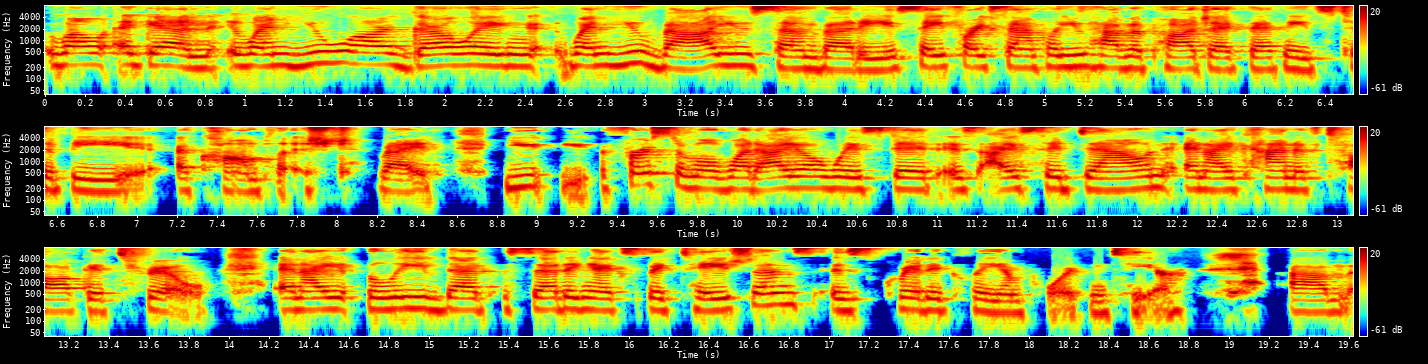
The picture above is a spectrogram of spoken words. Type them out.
Well, again, when you are going, when you value somebody, say, for example, you have a project that needs to be accomplished, right? You, you, first of all, what I always did is I sit down and I kind of talk it through. And I believe that setting expectations is critically important here. Um,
